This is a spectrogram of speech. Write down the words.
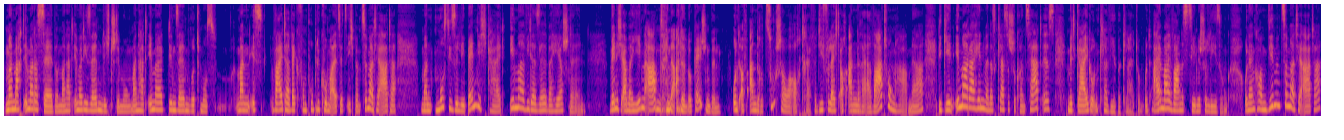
man macht immer dasselbe, man hat immer dieselben Lichtstimmungen, man hat immer denselben Rhythmus, man ist weiter weg vom Publikum als jetzt ich beim Zimmertheater. Man muss diese Lebendigkeit immer wieder selber herstellen. Wenn ich aber jeden Abend in einer anderen Location bin und auf andere Zuschauer auch treffe, die vielleicht auch andere Erwartungen haben, ja, die gehen immer dahin, wenn das klassische Konzert ist, mit Geige und Klavierbegleitung. Und einmal war eine szenische Lesung. Und dann kommen wir mit dem Zimmertheater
